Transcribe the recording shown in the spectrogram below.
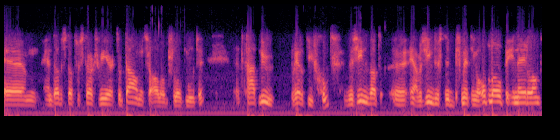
Um, en dat is dat we straks weer totaal met z'n allen op slot moeten. Het gaat nu relatief goed. We zien, wat, uh, ja, we zien dus de besmettingen oplopen in Nederland.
